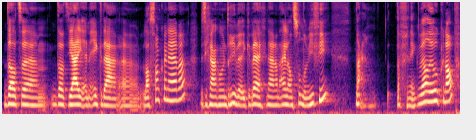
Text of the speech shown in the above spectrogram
dat, ehm, dat jij en ik daar uh, last van kunnen hebben. Dus die gaan gewoon drie weken weg naar een eiland zonder wifi. Nou, dat vind ik wel heel knap.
